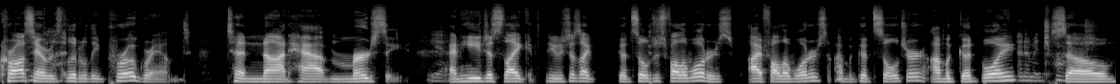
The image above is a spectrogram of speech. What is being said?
crosshair was literally programmed to not have mercy. Yeah. And he just like he was just like good soldiers follow orders. I follow orders. I'm a good soldier. I'm a good boy. And i'm in charge. so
